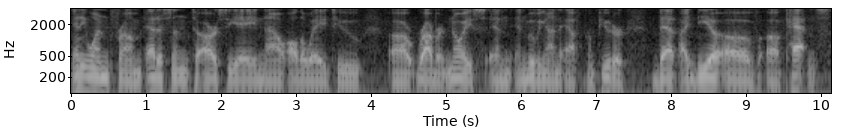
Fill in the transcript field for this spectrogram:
anyone from Edison to RCA, now all the way to uh, Robert Noyce and, and moving on to Apple Computer, that idea of uh, patents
